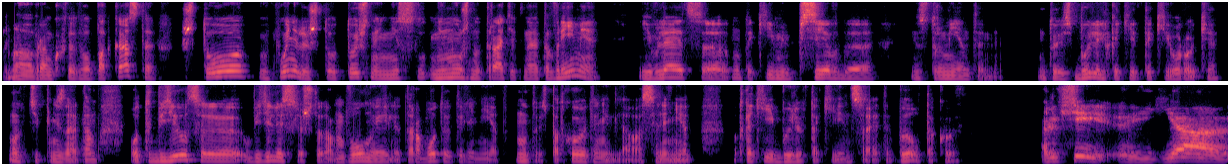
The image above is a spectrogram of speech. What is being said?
в рамках этого подкаста, что вы поняли, что точно не, не нужно тратить на это время, является ну, такими псевдоинструментами. Ну, то есть были ли какие-то такие уроки? Ну, типа, не знаю, там, вот убедился, убедились ли, что там волны или это работают или нет? Ну, то есть подходят они для вас или нет? Вот какие были такие инсайты? Был такой? Алексей, э, я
